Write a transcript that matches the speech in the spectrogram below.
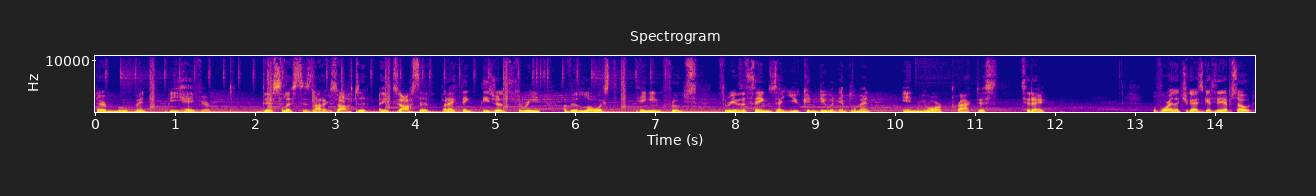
their movement behavior. This list is not exhaustive, exhaustive, but I think these are three of the lowest hanging fruits, three of the things that you can do and implement in your practice today. Before I let you guys get to the episode,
